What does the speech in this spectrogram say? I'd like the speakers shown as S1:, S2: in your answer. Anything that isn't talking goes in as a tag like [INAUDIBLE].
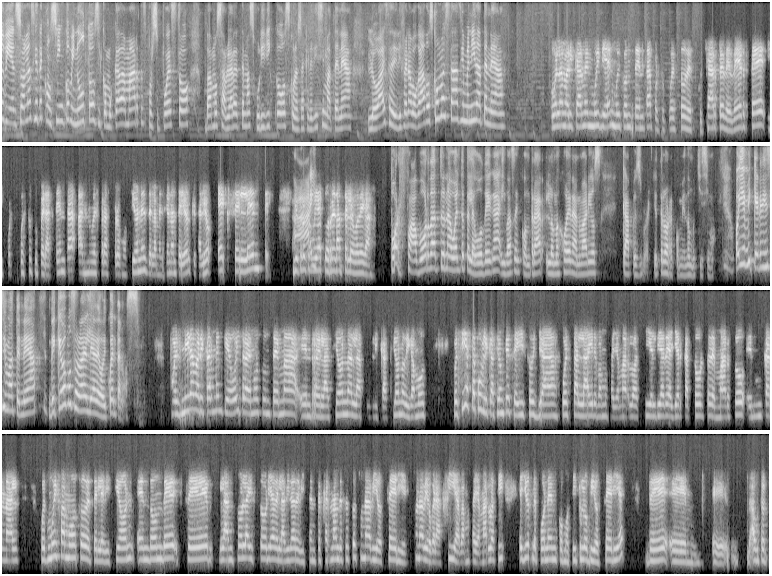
S1: Muy bien, son las 7 con 5 minutos y como cada martes, por supuesto, vamos a hablar de temas jurídicos con nuestra queridísima Atenea Loaiza de Difen Abogados. ¿Cómo estás? Bienvenida, Atenea.
S2: Hola, Mari Carmen, muy bien, muy contenta, por supuesto, de escucharte, de verte y, por supuesto, súper atenta a nuestras promociones de la mención anterior que salió excelente. Yo creo que voy a correr a Telebodega.
S1: Por favor, date una vuelta a Telebodega y vas a encontrar lo mejor en anuarios Capsberg. Yo te lo recomiendo muchísimo. Oye, mi queridísima Atenea, ¿de qué vamos a hablar el día de hoy? Cuéntanos.
S2: Pues mira, Mari Carmen, que hoy traemos un tema en relación a la publicación o digamos, pues sí, esta publicación que se hizo ya puesta al aire, vamos a llamarlo así, el día de ayer, 14 de marzo, en un canal pues muy famoso de televisión en donde se lanzó la historia de la vida de Vicente Fernández. Esto es una bioserie, es una biografía, vamos a llamarlo así. Ellos le ponen como título bioserie de eh, eh,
